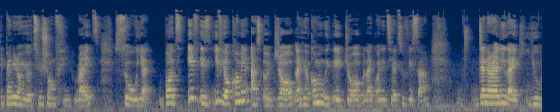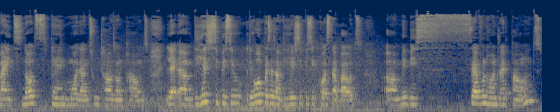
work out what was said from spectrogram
depending on your tuition fee right? So yeah but if is if you're coming as a job like you're coming with a job like on a tier 2 visa generally like you might not spend more than 2000 pounds. Um the hcpc the whole process of the hcpc cost about um, maybe 700 pounds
